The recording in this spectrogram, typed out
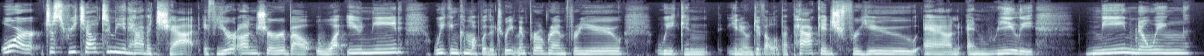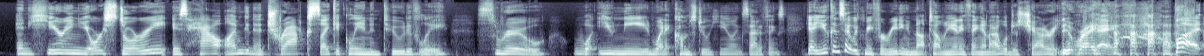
or just reach out to me and have a chat. If you're unsure about what you need, we can come up with a treatment program for you. We can, you know, develop a package for you and and really me knowing and hearing your story is how I'm going to track psychically and intuitively through what you need when it comes to a healing side of things. Yeah, you can sit with me for reading and not tell me anything, and I will just chatter at you all Right. day. But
